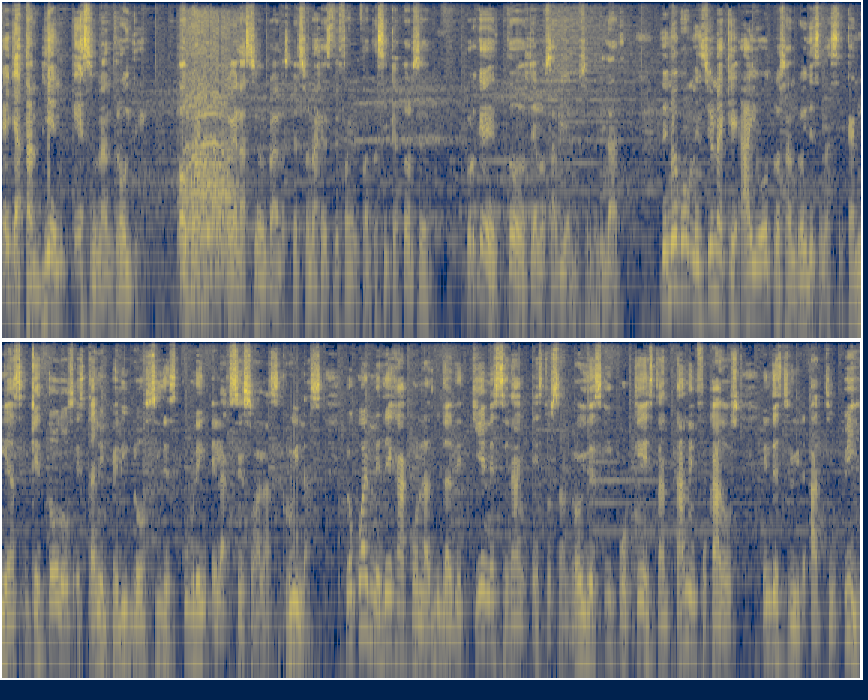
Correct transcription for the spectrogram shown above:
Ella también es un androide. Oh bueno, revelación para los personajes de Final Fantasy XIV, porque todos ya lo sabíamos en realidad. De nuevo menciona que hay otros androides en las cercanías y que todos están en peligro si descubren el acceso a las ruinas, lo cual me deja con la duda de quiénes serán estos androides y por qué están tan enfocados en destruir a 2P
